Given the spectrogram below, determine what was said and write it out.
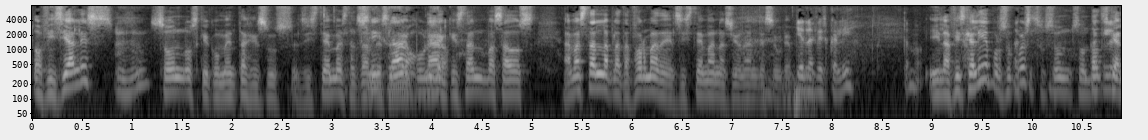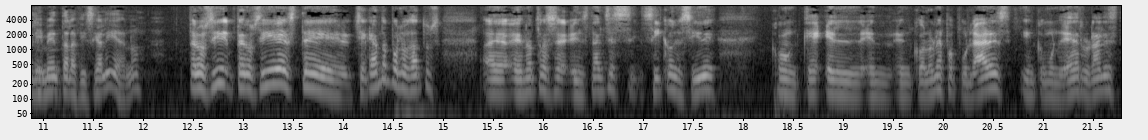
oficiales uh -huh. son los que comenta Jesús, el sistema estatal sí, de seguridad claro, pública, claro. que están basados, además están en la plataforma del Sistema Nacional de Seguridad ¿Y en la Fiscalía? Y la Fiscalía, por supuesto, son, son datos que alimenta la Fiscalía, ¿no? Pero sí, pero sí, este, checando por los datos eh, en otras eh, instancias, sí, coincide con que el, en, en, colonias populares y en comunidades rurales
